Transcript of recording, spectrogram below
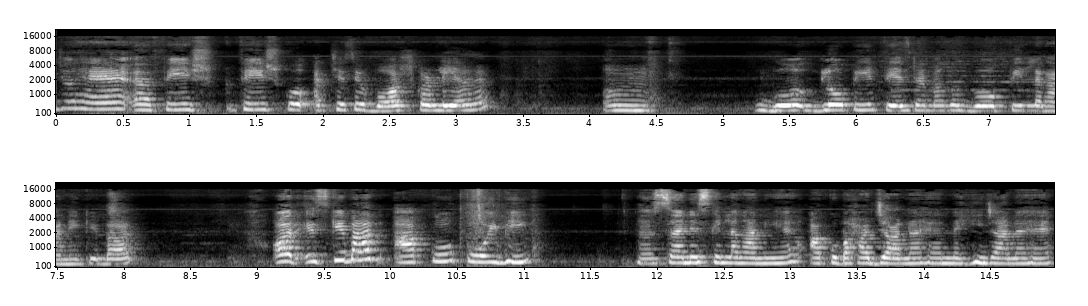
जो है फेस फेस को अच्छे से वॉश कर लिया है। ग्लो पील फेस डर्मा को ग्लो पील लगाने के बाद। और इसके बाद आपको कोई भी सन स्किन लगानी है, आपको बाहर जाना है, नहीं जाना है,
